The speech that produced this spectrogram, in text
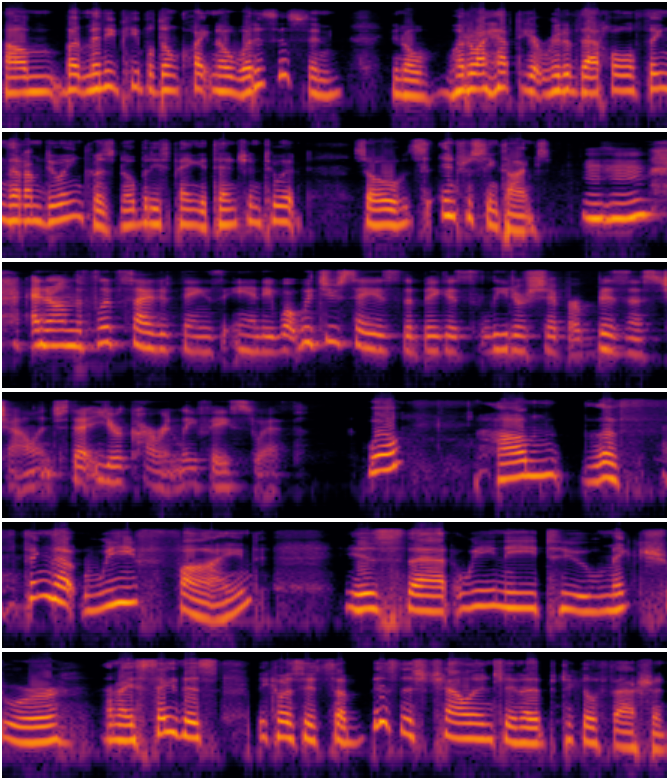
Um, but many people don't quite know what is this and, you know, what do I have to get rid of that whole thing that I'm doing because nobody's paying attention to it. So it's interesting times. Mm-hmm. And on the flip side of things, Andi, what would you say is the biggest leadership or business challenge that you're currently faced with? Well, um, the thing that we find is that we need to make sure, and I say this because it's a business challenge in a particular fashion.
